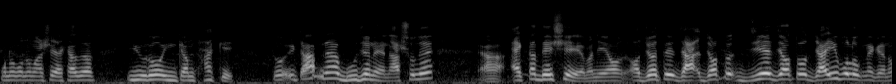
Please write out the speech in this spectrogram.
কোনো কোনো মাসে এক হাজার ইউরো ইনকাম থাকে। তো এটা আপনারা বুঝে নেন। আসলে একটা দেশে মানে যত যত যে যত যাই বলুক না কেন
